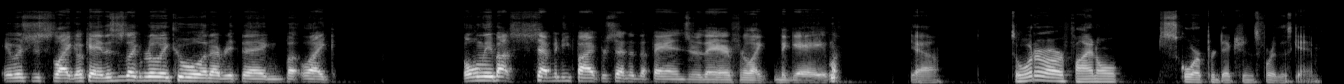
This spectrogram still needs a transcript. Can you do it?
It was just like, okay, this is like really cool and everything, but like only about 75% of the fans are there for like the game. Yeah. So, what are our final score predictions for this game?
